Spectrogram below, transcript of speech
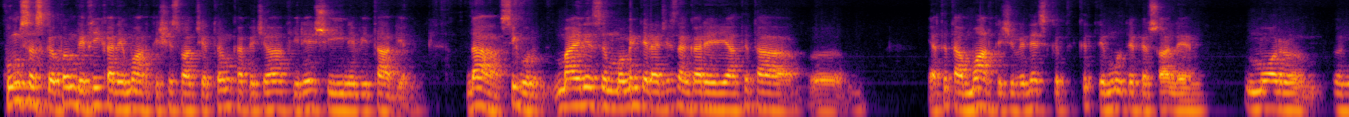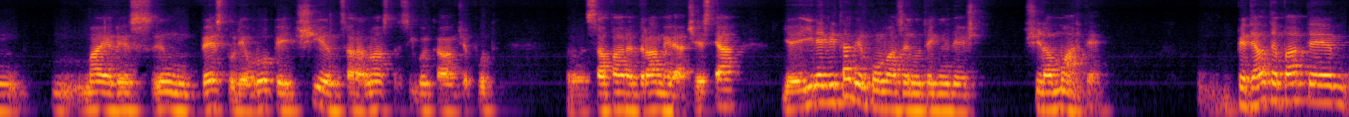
Cum să scăpăm de frica de moarte și să o acceptăm ca pe ceva firesc și inevitabil? Da, sigur, mai ales în momentele acestea în care e atâta, uh, e atâta moarte și vedeți cât, cât de multe persoane mor, în, mai ales în vestul Europei și în țara noastră, sigur că au început uh, să apară dramele acestea, e inevitabil cumva să nu te gândești și la moarte. Pe de altă parte,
